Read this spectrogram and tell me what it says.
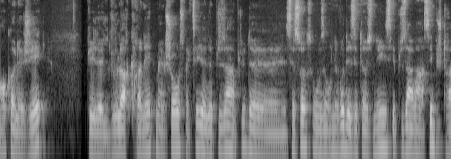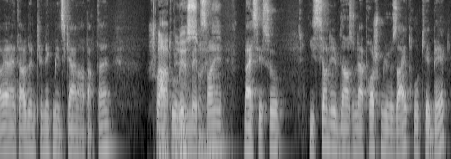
oncologique. Puis le, douleur chronique, même chose. Fait il y a de plus en plus de. C'est sûr, au, au niveau des États-Unis, c'est plus avancé. Puis je travaille à l'intérieur d'une clinique médicale en partant. Je suis entouré de médecins. Ben, c'est ça. Ici, on est dans une approche mieux-être au Québec,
